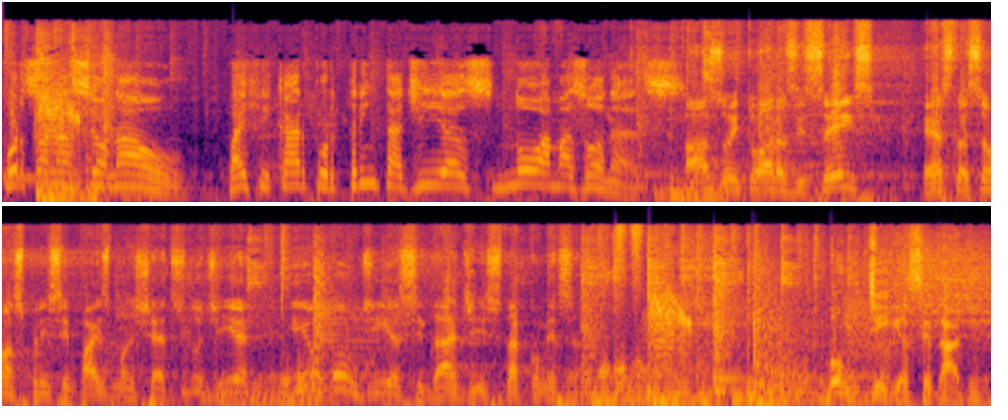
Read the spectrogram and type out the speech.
Força Nacional vai ficar por 30 dias no Amazonas. Às 8 horas e 6, Estas são as principais manchetes do dia e o Bom Dia Cidade está começando. Bom Dia Cidade.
